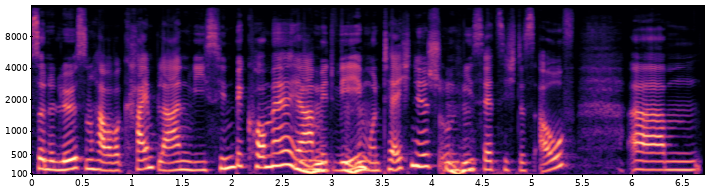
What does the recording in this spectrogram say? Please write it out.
so eine Lösung, habe aber keinen Plan, wie ich es hinbekomme. Ja, mhm. mit wem mhm. und technisch und wie mhm. setze ich das auf? Ähm,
